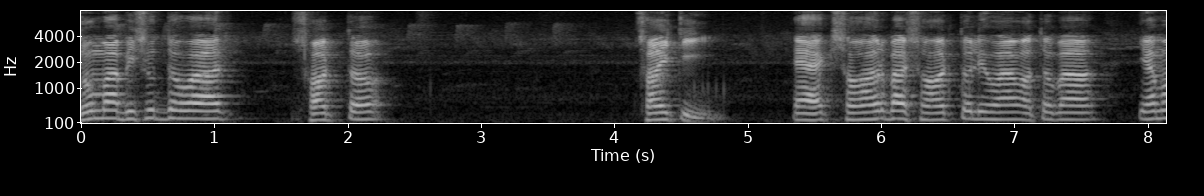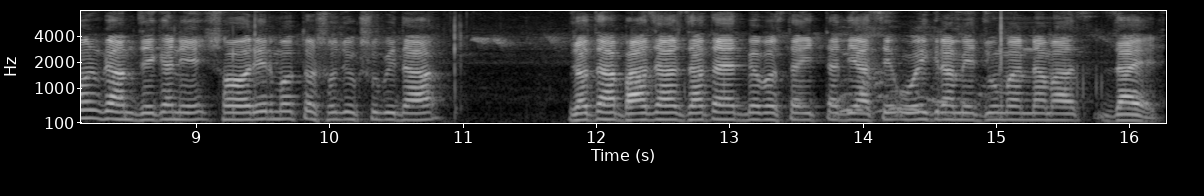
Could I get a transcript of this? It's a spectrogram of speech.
জুম্মা বিশুদ্ধ হওয়ার শর্ত ছয়টি। এক, শহর বা শহরতলি হওয়া অথবা এমন গ্রাম যেখানে শহরের মতো সুযোগ সুবিধা, যথা বাজার যাতায়াত ব্যবস্থা ইত্যাদি আছে, ওই গ্রামে জুমার নামাজ জায়েজ।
